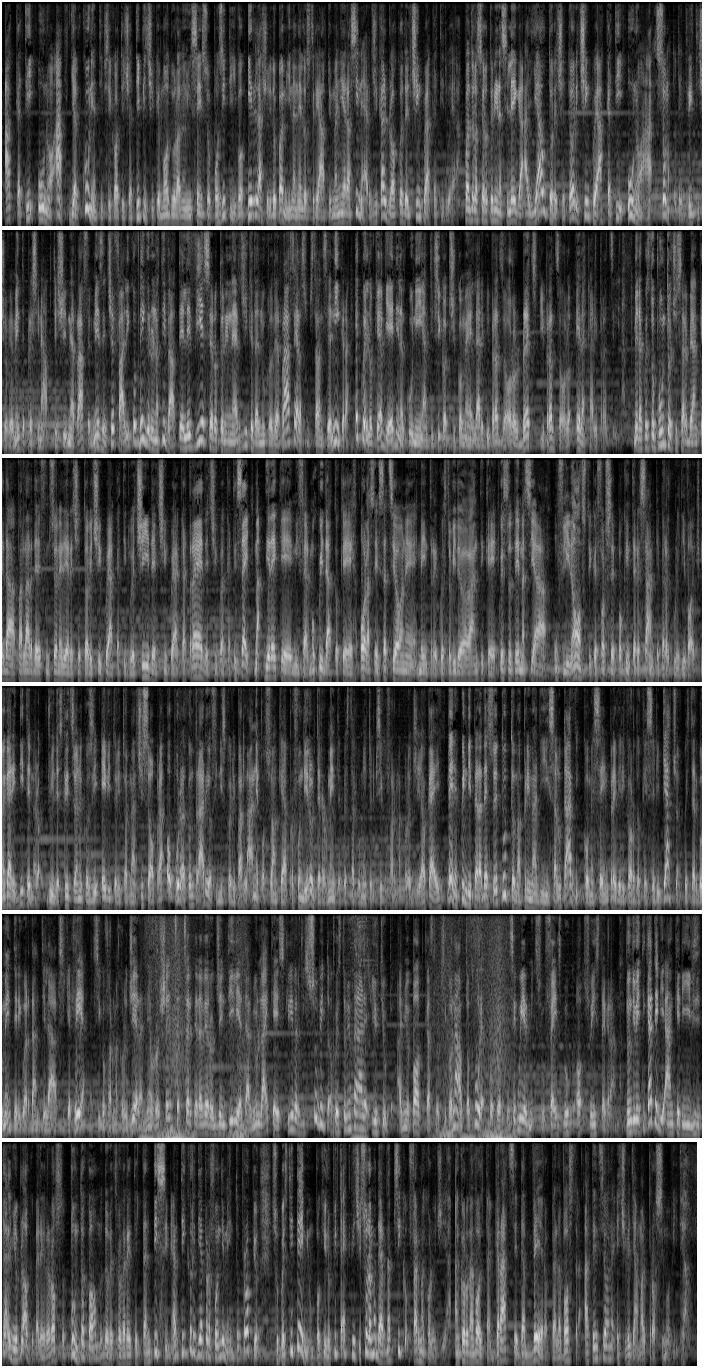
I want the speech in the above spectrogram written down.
5-HT1A di alcuni antipsicotici atipici che modulano in senso positivo il rilascio di dopamina nello striato in maniera sinergica al blocco del 5-HT2A. Quando la serotonina si lega agli autorecettori 5-HT1A, somatodendritici ovviamente presinaptici, nel RAF mesencefalico, vengono inattivate le vie serotoninergiche dal nucleo del RAF alla sostanza nigra. È quello che avviene in alcuni antipsicotici come l'aripiprazolo, il brexpiprazolo e la cariprazina. Bene, a questo punto ci sarebbe anche da parlare delle funzioni dei recettori 5HT2C, del 5H3, del 5HT6, ma direi che mi fermo qui dato che ho la sensazione, mentre questo video è avanti, che questo tema sia un filino ostico e forse poco interessante per alcuni di voi. Magari ditemelo giù in descrizione così evito di tornarci sopra, oppure al contrario finisco di parlarne e posso anche approfondire ulteriormente questo argomento di psicofarmacologia, ok? Bene, quindi per adesso è tutto, ma prima di salutarvi, come sempre, vi ricordo che se vi piacciono questi argomenti riguardanti la psichiatria, la psicoffarmacologia e la neuroscienze, sarete davvero gentili a darmi un like e iscrivervi subito a questo mio canale YouTube, al mio podcast Lo Psiconauta, oppure potrete seguirmi su Facebook o su Instagram. Non dimenticatevi anche di visitare il mio blog valererosso.com dove troverete tantissimi articoli di approfondimento proprio su questi temi un pochino più tecnici sulla moderna psicofarmacologia. Ancora una volta grazie davvero per la vostra attenzione e ci vediamo al prossimo video.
